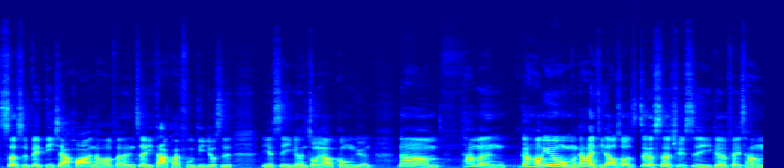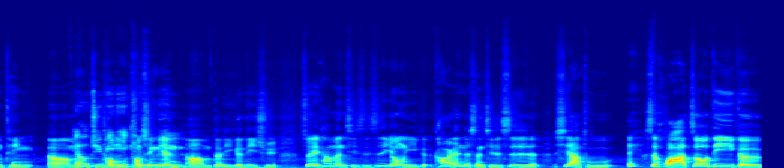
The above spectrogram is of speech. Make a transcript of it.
设施被地下化，然后反正这一大块腹地就是也是一个很重要的公园。那他们刚好，因为我们刚才提到说这个社区是一个非常挺，嗯同同性恋，嗯的一个地区，所以他们其实是用一个 Car Anderson，其实是西雅图。哎，是华州第一个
